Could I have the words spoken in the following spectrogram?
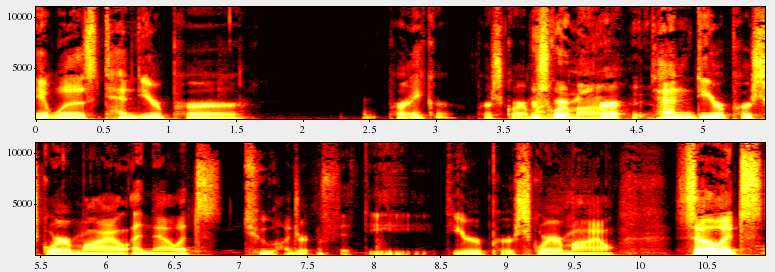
it was ten deer per per acre per square mile. per square mile. Per, yeah. Ten deer per square mile, and now it's 250 deer per square mile. So it's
